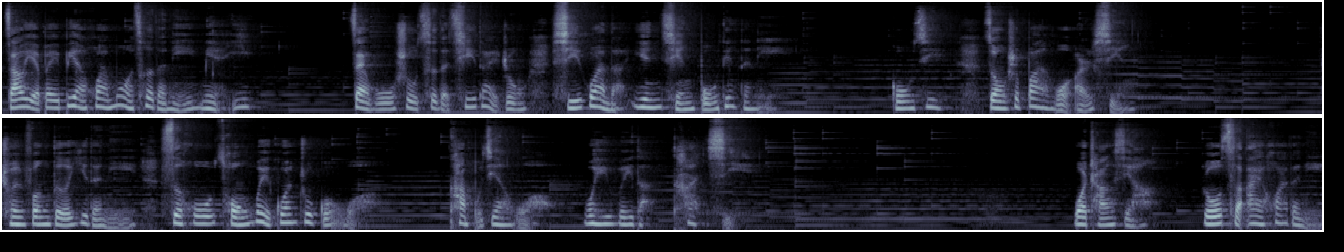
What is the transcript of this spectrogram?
早也被变幻莫测的你免疫，在无数次的期待中，习惯了阴晴不定的你。孤寂总是伴我而行。春风得意的你，似乎从未关注过我，看不见我微微的。叹息。我常想，如此爱花的你，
